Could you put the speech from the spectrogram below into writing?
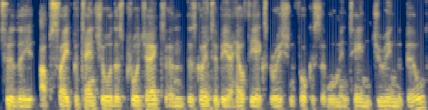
to the upside potential of this project, and there's going to be a healthy exploration focus that we'll maintain during the build,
